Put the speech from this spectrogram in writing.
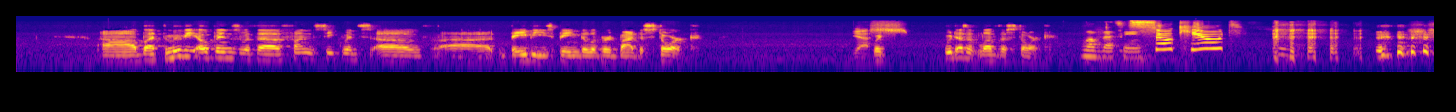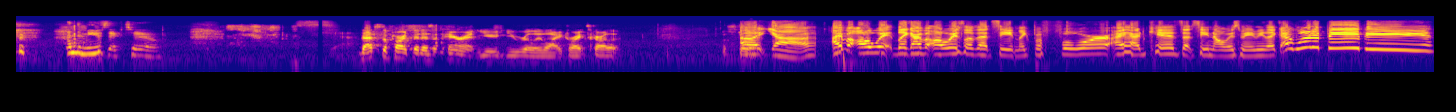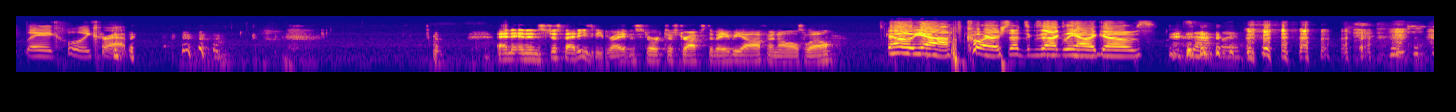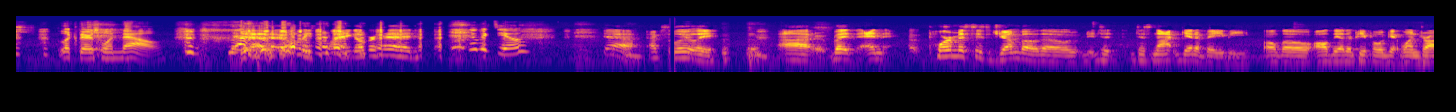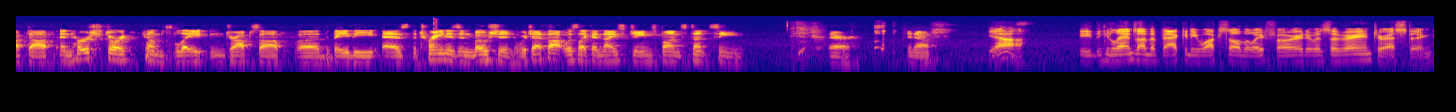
Uh, but the movie opens with a fun sequence of uh, babies being delivered by the stork. Yes. Which- Who doesn't love the stork? Love that scene. So cute. And the music too. Yeah. That's the part that, as a parent, you you really liked, right, Scarlett? The stork. Uh, yeah, I've always like I've always loved that scene. Like before I had kids, that scene always made me like I want a baby. Like holy crap. and and it's just that easy, right? The stork just drops the baby off, and all's well. oh yeah, of course. That's exactly how it goes. Exactly. Look, there's one now. Yeah, oh, he's flying overhead. No big deal. Yeah, absolutely. Uh, but and poor Mrs. Jumbo though d- does not get a baby, although all the other people get one dropped off, and her stork comes late and drops off uh, the baby as the train is in motion, which I thought was like a nice James Bond stunt scene. There, you know. Yeah. He, he lands on the back and he walks all the way forward. It was a very interesting.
